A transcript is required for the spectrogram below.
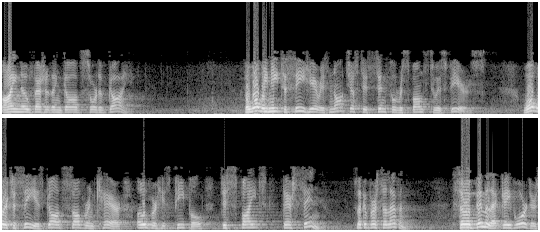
I know better than God sort of guy. But what we need to see here is not just his sinful response to his fears what we're to see is God's sovereign care over his people despite their sin. Look at verse 11. So Abimelech gave orders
